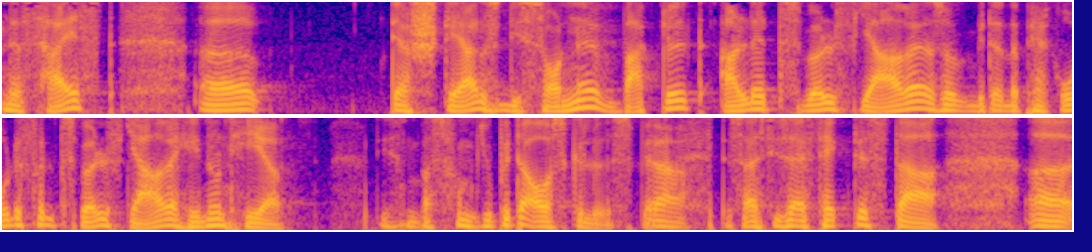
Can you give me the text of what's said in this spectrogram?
Das heißt, äh, der Stern, also die Sonne, wackelt alle zwölf Jahre, also mit einer Periode von zwölf Jahre hin und her, was vom Jupiter ausgelöst wird. Ja. Das heißt, dieser Effekt ist da. Äh,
